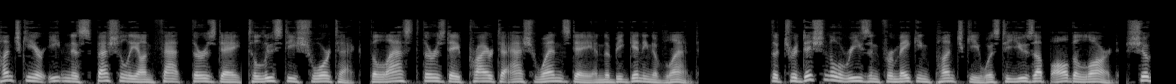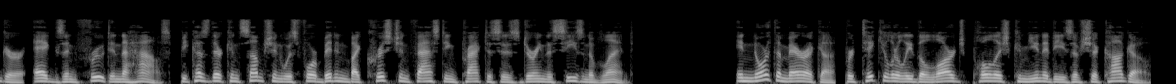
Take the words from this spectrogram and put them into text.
pączki are eaten especially on Fat Thursday the last Thursday prior to Ash Wednesday and the beginning of Lent. The traditional reason for making pączki was to use up all the lard, sugar, eggs and fruit in the house, because their consumption was forbidden by Christian fasting practices during the season of Lent. In North America, particularly the large Polish communities of Chicago,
